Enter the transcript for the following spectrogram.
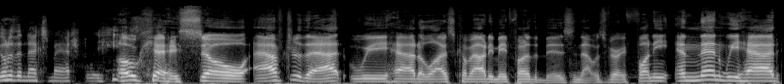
Go to the next match, please. Okay, so after that, we had Elias come out. He made fun of the Miz, and that was very funny. And then we had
